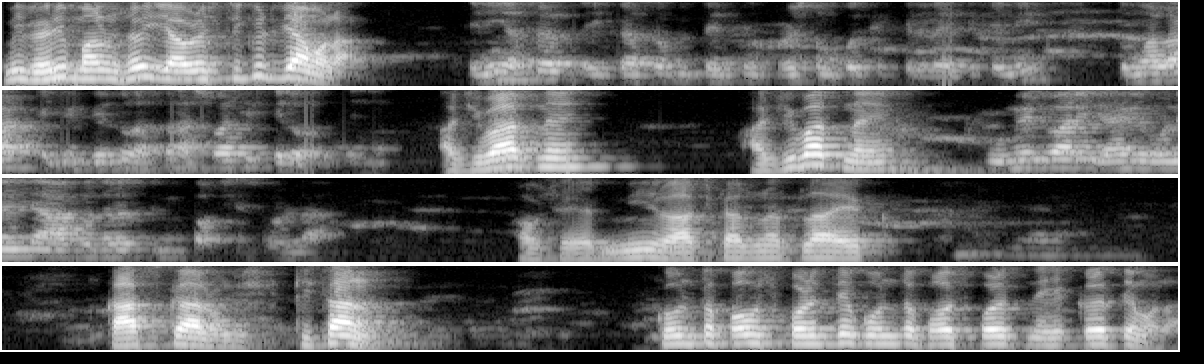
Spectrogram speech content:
मी गरीब माणूस आहे यावेळेस तिकीट द्या मला. त्यांनी असं एक असं प्रश्न उपस्थित केलेला आहे की त्यांनी तुम्हाला तिकीट देतो असं आश्वासित केलं होतं अजिबात नाही. अजिबात नाही. उमेदवारी जाहीर होण्याच्या अगोदरच तुम्ही पक्ष सोडला. अहो साहेब मी राजकारणातला एक कासकार म्हणजे किसान. कोणतं पाऊस पडते कोणतं पाऊस पडत नाही हे कळते मला.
